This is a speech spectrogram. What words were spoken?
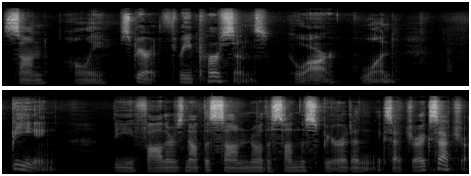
Son, Holy Spirit, three persons who are one being. The Father is not the Son, nor the Son the Spirit, and etc., etc.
